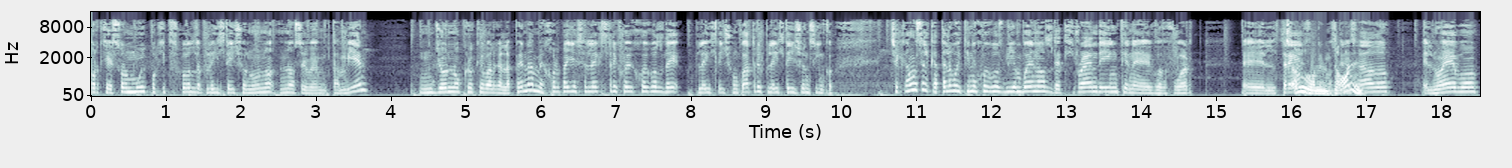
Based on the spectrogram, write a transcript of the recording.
Porque son muy poquitos juegos de PlayStation 1, no se ven tan bien. Yo no creo que valga la pena. Mejor vayas al extra y juegue juegos de PlayStation 4 y PlayStation 5. Checamos el catálogo y tiene juegos bien buenos. Death Stranding, tiene God of War, el 3 remasterizado, el nuevo.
